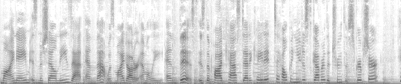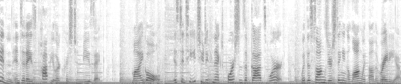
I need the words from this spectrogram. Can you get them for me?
My name is Michelle Nezat, and that was my daughter Emily. And this is the podcast dedicated to helping you discover the truth of Scripture hidden in today's popular Christian music. My goal is to teach you to connect portions of God's Word with the songs you're singing along with on the radio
